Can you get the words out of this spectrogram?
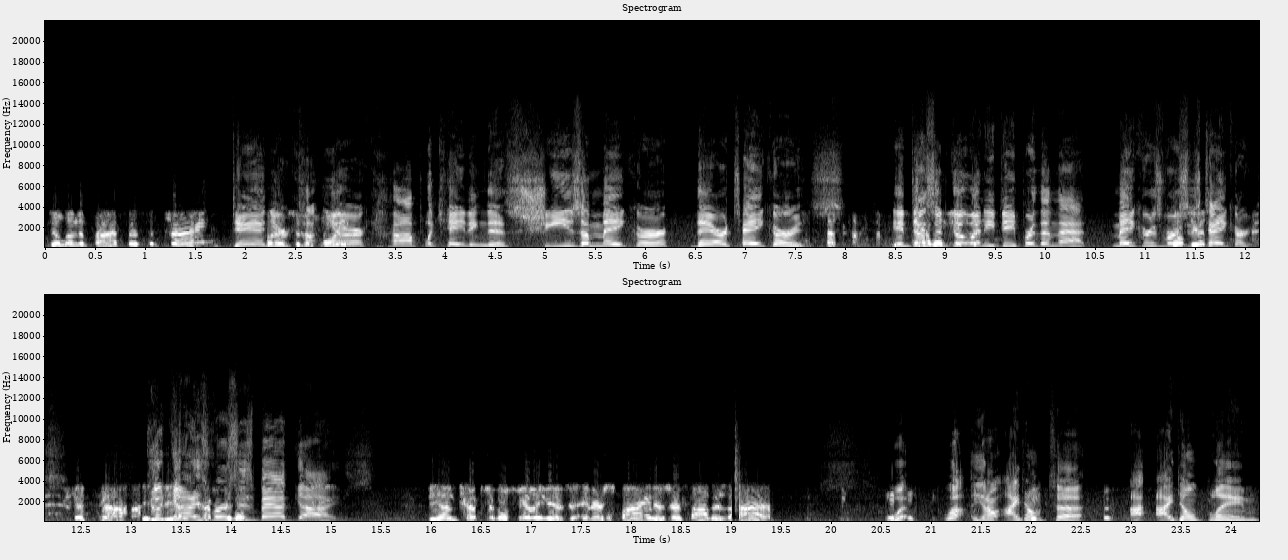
still in the process of trying. Dan, you're, to co- point- you're complicating this. She's a maker, they're takers. It doesn't well, go any deeper than that. Makers versus the- takers. Good guys versus bad guys. The uncomfortable feeling is in her spine is her father's arm. Well, well, you know, I don't, uh, I, I don't blame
